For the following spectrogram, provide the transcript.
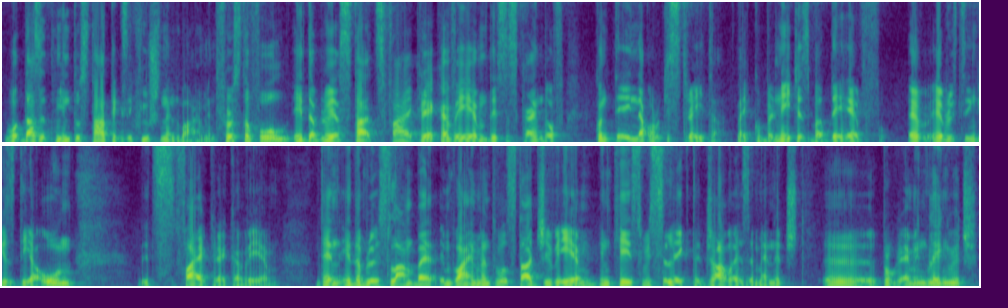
what does it mean to start execution environment? First of all, AWS starts Firecracker VM. This is kind of container orchestrator, like Kubernetes, but they have everything is their own. It's Firecracker VM. Then AWS Lambda environment will start JVM in case we selected Java as a managed uh, programming language.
